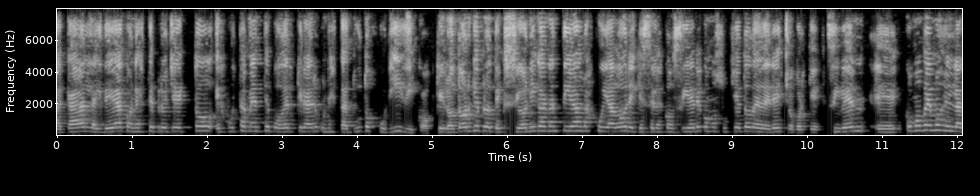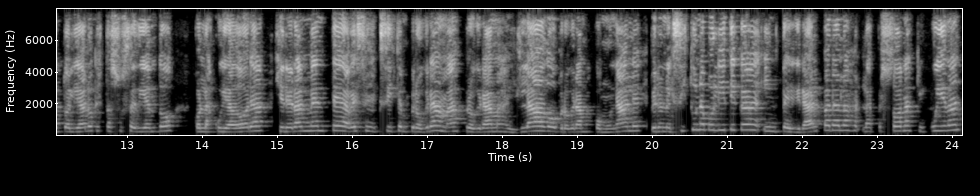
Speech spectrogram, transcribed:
acá la idea con este proyecto es justamente poder crear un estatuto jurídico que le otorgue protección y garantías a las cuidadoras y que se les considere como sujeto de derecho, porque si ven, eh, ¿cómo vemos en la actualidad lo que está sucediendo con las cuidadoras, generalmente a veces existen programas, programas aislados, programas comunales, pero no existe una política integral para las, las personas que cuidan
